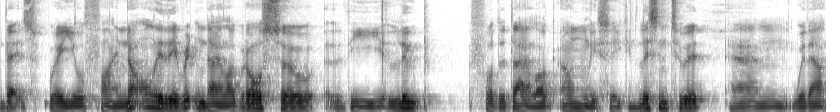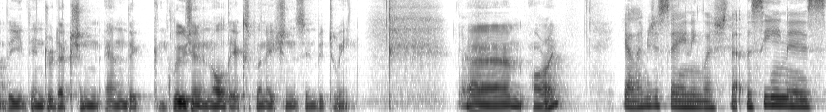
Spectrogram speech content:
that's where you'll find not only the written dialogue, but also the loop for the dialogue only. So you can listen to it um, without the, the introduction and the conclusion and all the explanations in between. Um, all right? Yeah, let me just say in English that the scene is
